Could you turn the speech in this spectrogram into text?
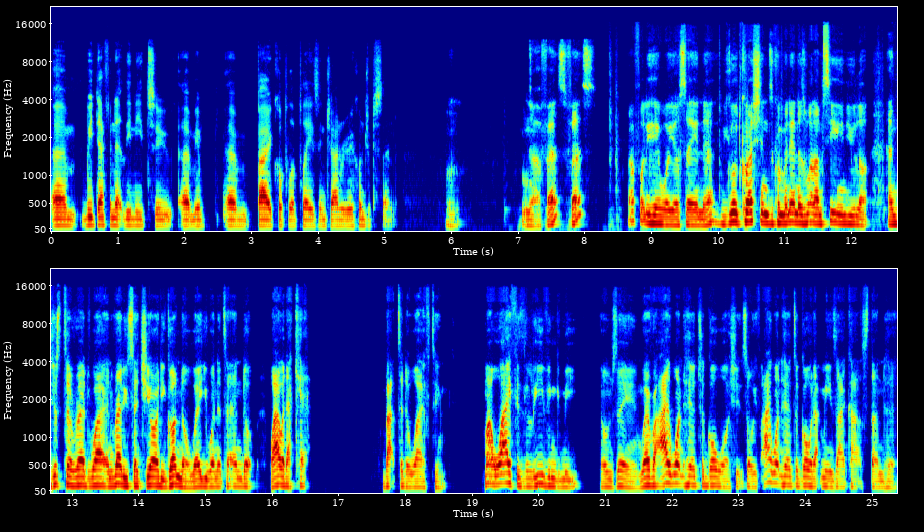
um, we definitely need to um, um, buy a couple of players in January, hundred percent. Hmm. No, first, first. I fully hear what you're saying there. Good questions coming in as well. I'm seeing you lot. And just to Red, White, and Red, who said she already gone now, where you wanted to end up. Why would I care? Back to the wife thing. My wife is leaving me. You know what I'm saying? Whether I want her to go or shit. So if I want her to go, that means I can't stand her.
